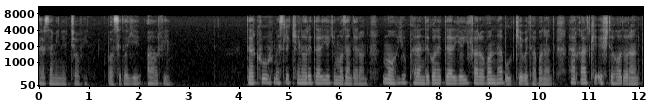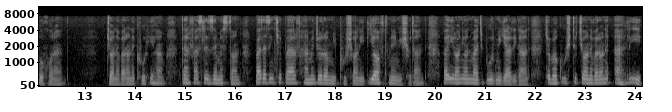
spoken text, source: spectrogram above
سرزمین جاوید با صدای آروین. در کوه مثل کنار دریای مازندران ماهی و پرندگان دریایی فراوان نبود که بتوانند هر قدر که اشتها دارند بخورند. جانوران کوهی هم در فصل زمستان بعد از اینکه برف همه جا را می پوشانید یافت نمی شدند و ایرانیان مجبور می گردیدند که با گوشت جانوران اهلی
